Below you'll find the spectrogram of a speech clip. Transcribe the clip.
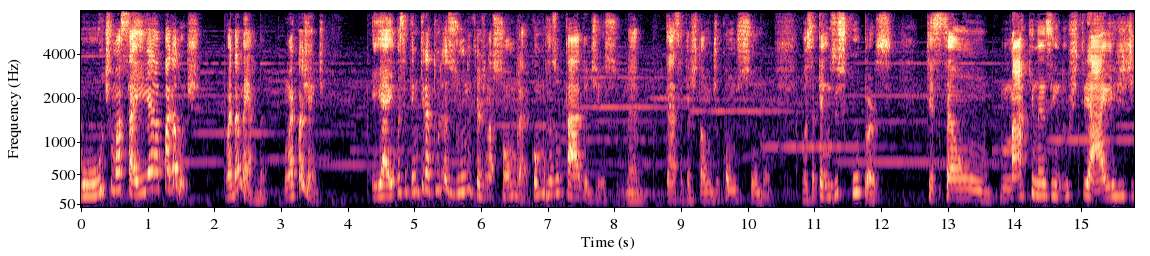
o último a sair é apagar a luz. Vai dar merda. Não é com a gente. E aí você tem criaturas únicas na sombra como resultado disso, né? Dessa questão de consumo. Você tem os Scoopers, que são máquinas industriais de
